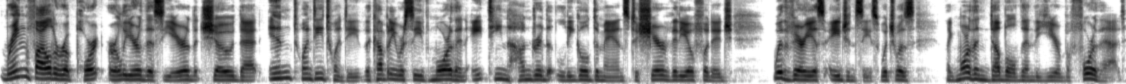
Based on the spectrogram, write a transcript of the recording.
Ring filed a report earlier this year that showed that in 2020, the company received more than 1,800 legal demands to share video footage with various agencies, which was like more than double than the year before that.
